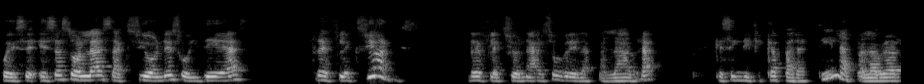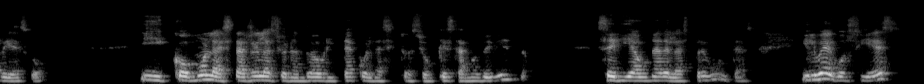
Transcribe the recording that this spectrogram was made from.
pues esas son las acciones o ideas, reflexiones. Reflexionar sobre la palabra, qué significa para ti la palabra riesgo y cómo la estás relacionando ahorita con la situación que estamos viviendo. Sería una de las preguntas. Y luego, si es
